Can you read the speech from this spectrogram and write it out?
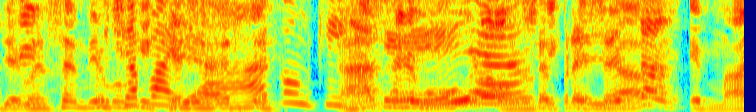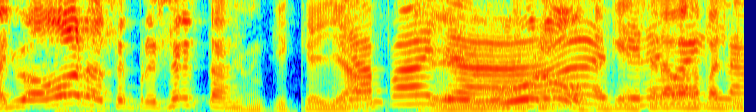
Llegó encendido Escucha con para Quiqueya este. con Quiqueya. Ah, seguro. Se presentan en mayo ahora, se presentan. Quiqueya. Para. Seguro. ¿A quién se la vas a partir?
